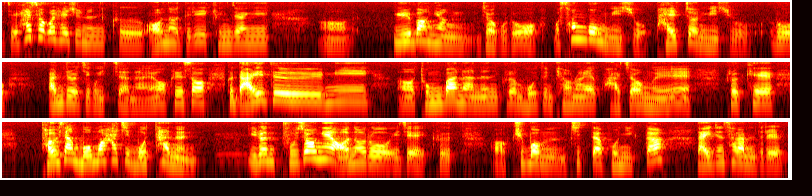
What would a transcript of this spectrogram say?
이제 해석을 해주는 그 언어들이 굉장히 어, 일방향적으로 뭐 성공 위주, 발전 위주로 만들어지고 있잖아요. 그래서 그 나이듦이 어, 동반하는 그런 모든 변화의 과정을 그렇게 더 이상 뭐뭐 하지 못하는 이런 부정의 언어로 이제 그 어, 규범 짓다 보니까 나이 든 사람들을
